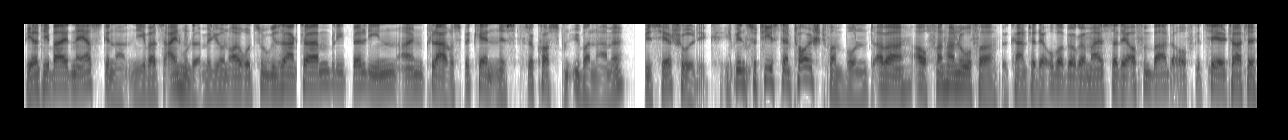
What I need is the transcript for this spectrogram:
Während die beiden Erstgenannten jeweils 100 Millionen Euro zugesagt haben, blieb Berlin ein klares Bekenntnis zur Kostenübernahme bisher schuldig. Ich bin zutiefst enttäuscht vom Bund, aber auch von Hannover, bekannte der Oberbürgermeister, der offenbar darauf gezählt hatte,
